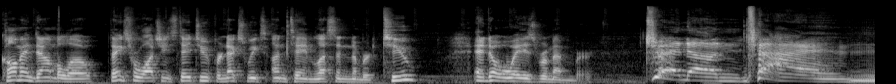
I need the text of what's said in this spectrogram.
comment down below. Thanks for watching. Stay tuned for next week's Untamed lesson number two. And always remember, tread on time!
